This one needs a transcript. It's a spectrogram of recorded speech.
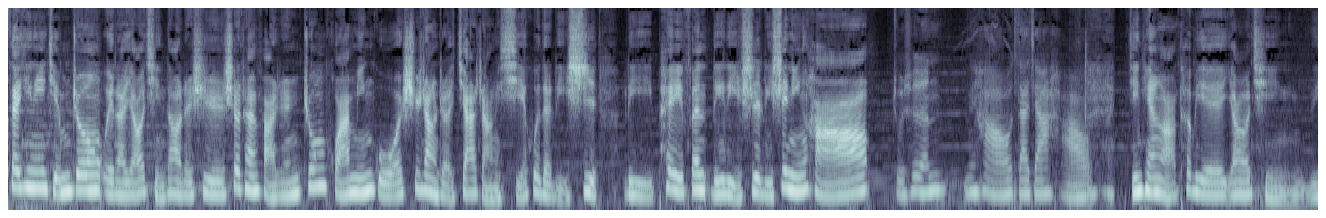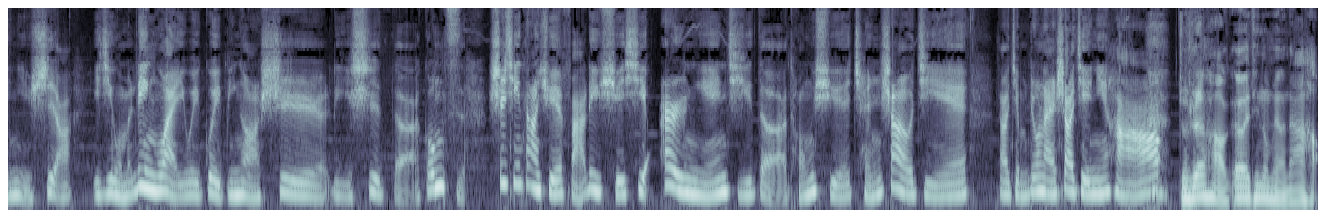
在今天节目中，为了邀请到的是社团法人中华民国视障者家长协会的理事李佩芬李理事，理事您好。主持人你好，大家好。今天啊，特别邀请李女士啊，以及我们另外一位贵宾啊，是李氏的公子，世新大学法律学系二年级的同学陈少杰。到节目中来，少杰你好，主持人好，各位听众朋友大家好。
